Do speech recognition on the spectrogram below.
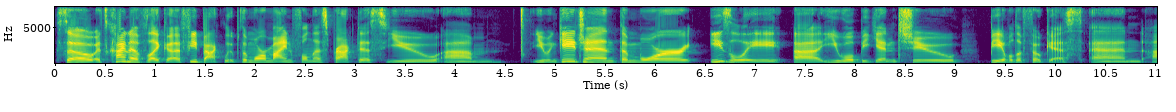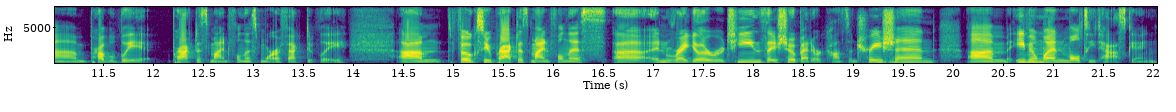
So it's kind of like a feedback loop. The more mindfulness practice you um, you engage in, the more easily uh, you will begin to be able to focus and um, probably practice mindfulness more effectively. Um, folks who practice mindfulness uh, in regular routines, they show better concentration, um, even when multitasking.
